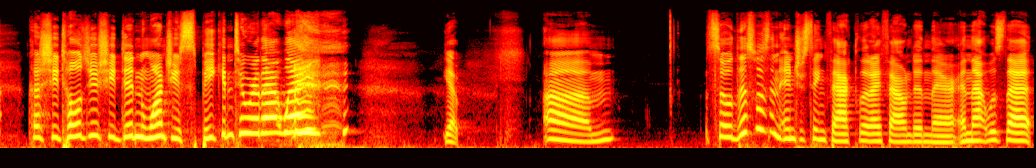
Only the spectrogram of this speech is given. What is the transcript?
Because she told you she didn't want you speaking to her that way? yep. Um, so this was an interesting fact that I found in there, and that was that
